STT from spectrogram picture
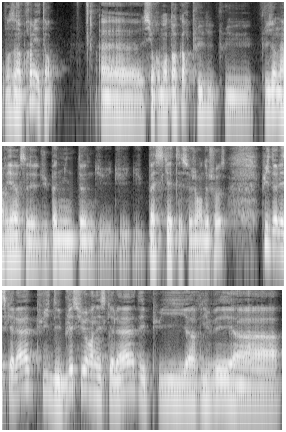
dans un premier temps. Euh, si on remonte encore plus plus plus en arrière, c'est du badminton, du, du, du, basket et ce genre de choses. Puis de l'escalade, puis des blessures en escalade, et puis arriver à,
